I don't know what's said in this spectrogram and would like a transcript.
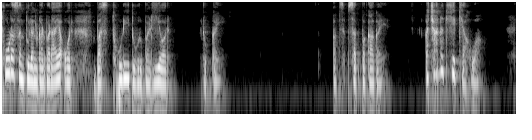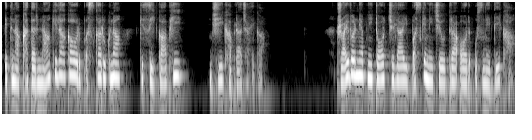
थोड़ा संतुलन गड़बड़ाया और बस थोड़ी दूर बढ़ी और रुक गई। अब सब सक पका गए। अचानक ये क्या हुआ? इतना खतरनाक इलाका और बस का रुकना किसी का भी जी घबरा जाएगा। ड्राइवर ने अपनी टॉर्च जलाई बस के नीचे उतरा और उसने देखा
